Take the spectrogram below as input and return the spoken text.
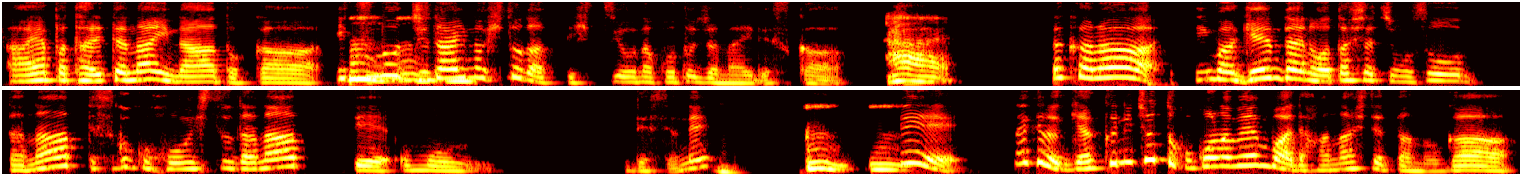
あ、やっぱ足りてないなとか、いつの時代の人だって必要なことじゃないですか。はい。だから、今現代の私たちもそうだなって、すごく本質だなって思うんですよね。うんうん。で、だけど逆にちょっとここのメンバーで話してたのが、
